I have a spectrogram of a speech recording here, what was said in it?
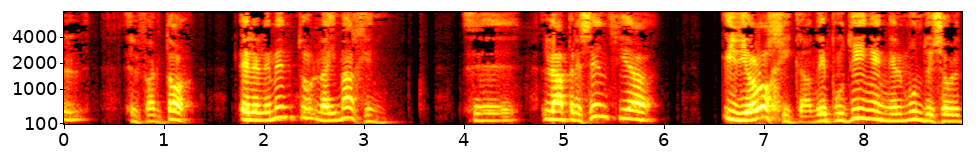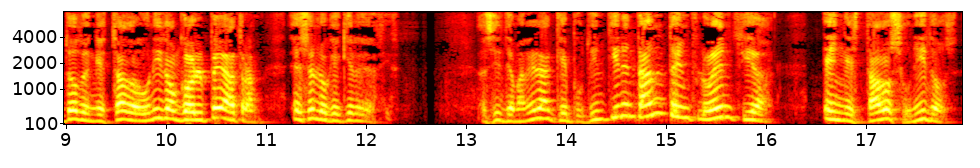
el, el factor, el elemento, la imagen, eh, la presencia ideológica de Putin en el mundo y sobre todo en Estados Unidos golpea a Trump. Eso es lo que quiere decir. Así, de manera que Putin tiene tanta influencia en Estados Unidos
